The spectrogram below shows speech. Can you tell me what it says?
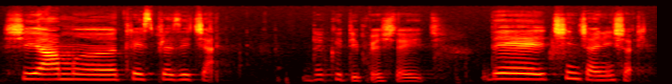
și am uh, 13 ani. De cât timp ești aici? De 5 anișori.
